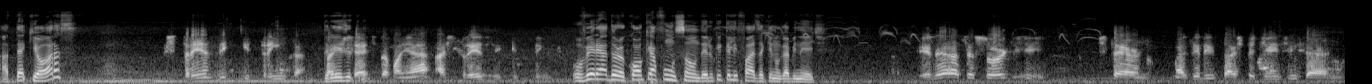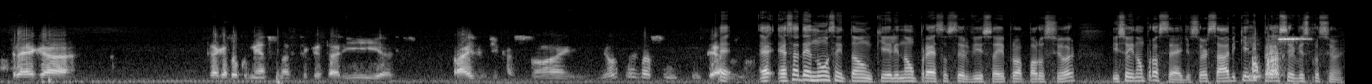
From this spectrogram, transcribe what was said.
Até que horas? Às 13h30. 13 Das 7 da manhã às 13h30. O vereador, qual que é a função dele? O que, que ele faz aqui no gabinete? Ele é assessor de externo, mas ele dá expediente interno. Entrega, entrega documentos nas secretarias, faz indicações e outros assuntos É, internos. é, essa denúncia então, que ele não presta o serviço aí pra, para o senhor, isso aí não procede. O senhor sabe que ele Não presta o serviço para o senhor.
